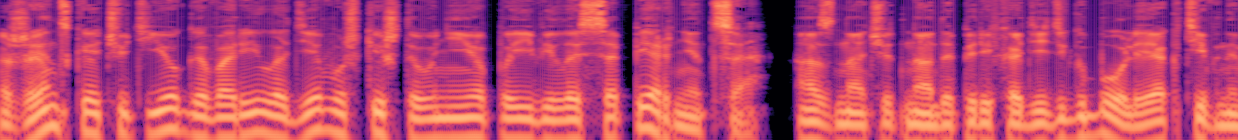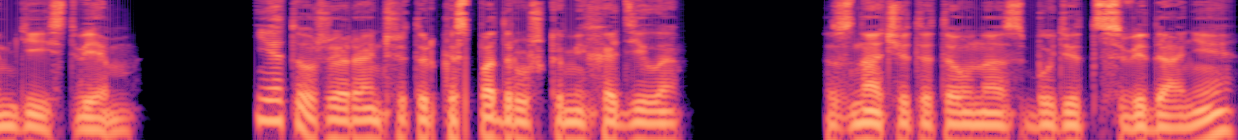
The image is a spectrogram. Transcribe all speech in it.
Женское чутье говорило девушке, что у нее появилась соперница, а значит, надо переходить к более активным действиям. Я тоже раньше только с подружками ходила. «Значит, это у нас будет свидание?»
